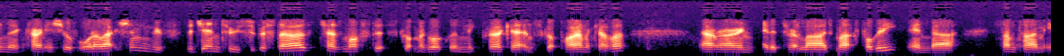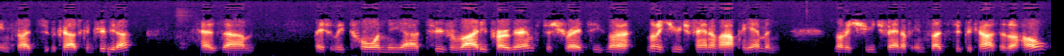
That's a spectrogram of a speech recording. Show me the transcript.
in the current issue of Auto Action with the Gen 2 superstars, Chaz Mostert, Scott McLaughlin, Nick Percat and Scott Pye on the cover, our own editor-at-large, Mark Fogarty, and uh, sometime Inside Supercars contributor, has um, basically torn the uh, two variety programs to shreds. He's not a, not a huge fan of RPM and not a huge fan of Inside Supercars as a whole.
